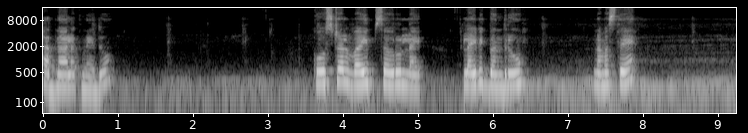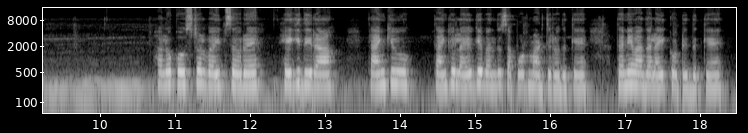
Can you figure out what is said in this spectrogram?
ಹದಿನಾಲ್ಕನೇದು, ಕೋಸ್ಟಲ್ ವೈಬ್ಸ್ ಅವರು ಲೈ, ಲೈವಿಗೆ ಬಂದರು. ನಮಸ್ತೆ. ಹಲೋ ಕೋಸ್ಟಲ್ ವೈಬ್ಸ್ ಅವರೇ, ಹೇಗಿದ್ದೀರಾ? ಥ್ಯಾಂಕ್ ಯು ಥ್ಯಾಂಕ್ ಯು ಲೈವ್ಗೆ ಬಂದು ಸಪೋರ್ಟ್ ಮಾಡ್ತಿರೋದಕ್ಕೆ, ಧನ್ಯವಾದ ಲೈಕ್ ಕೊಟ್ಟಿದ್ದಕ್ಕೆ.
